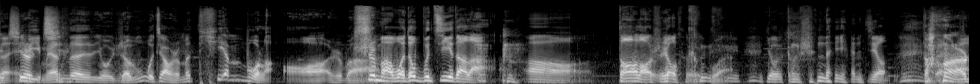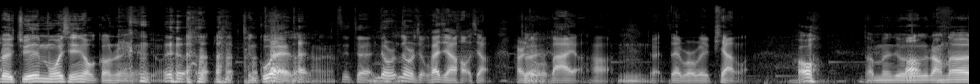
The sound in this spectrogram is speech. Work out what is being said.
对，其实里面的有人物叫什么天不老。哦，是吧？是吗？我都不记得了。哦，刀老师有更 有更深的研究，刀老师对绝音模型有更深研究，挺贵的，对对，六十六十九块钱好像还是六十八呀啊，嗯，对，这波被骗了。好，咱们就让他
